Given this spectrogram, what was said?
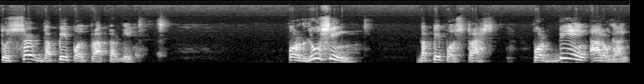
to serve the people properly, for losing the people's trust, for being arrogant.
